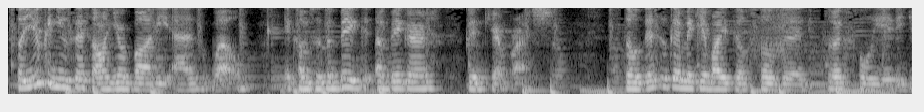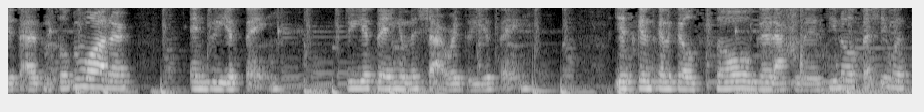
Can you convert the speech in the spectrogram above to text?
So you can use this on your body as well. It comes with a big, a bigger skincare brush. So this is gonna make your body feel so good, so exfoliated. Just add some soap and water and do your thing. Do your thing in the shower, do your thing. Your skin's gonna feel so good after this. You know, especially with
